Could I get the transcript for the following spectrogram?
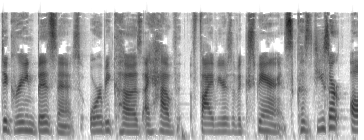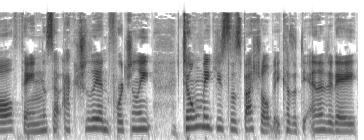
degree in business, or because I have five years of experience. Because these are all things that actually, unfortunately, don't make you so special because at the end of the day,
